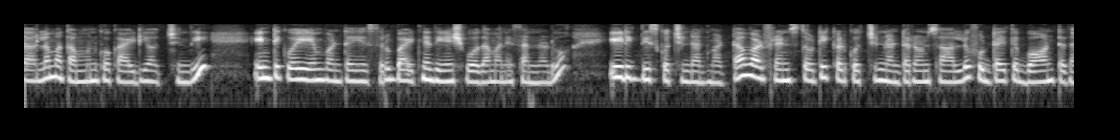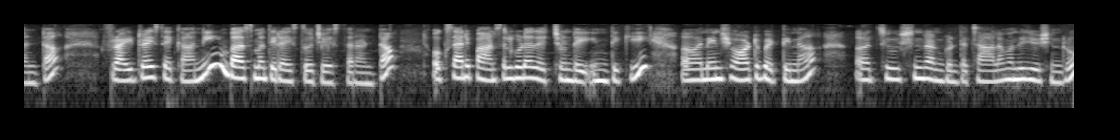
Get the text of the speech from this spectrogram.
దారిలో మా తమ్మునికి ఒక ఐడియా వచ్చింది. ఇంటికి పోయి ఏం వంట చేస్తారు బయటనే తినేసి పోదాం అనేసి అన్నాడు. ఈడికి తీసుకొచ్చిండనమాట. వాడు ఫ్రెండ్స్ తోటి ఇక్కడికి వచ్చిండంట రెండు సార్లు. ఫుడ్ అయితే బాగుంటుందంట ఫ్రైడ్ రైసే కానీ బాస్మతి రైస్‌తో చేస్తారంట. ఒకసారి పార్సల్ కూడా తెచ్చుండే ఇంటికి. నేను షార్ట్ పెట్టిన. చూసిండ్రు అనుకుంటా చాలామంది చూసిండ్రు.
